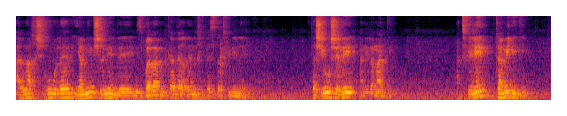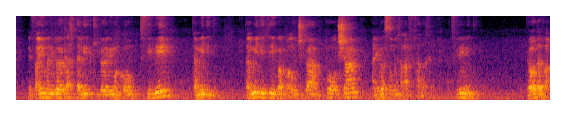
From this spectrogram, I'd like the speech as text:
הלך שבור לב ימים שלמים במזבלה בבקעת הירדן וחיפש את התפילין האלה. את השיעור שלי אני למדתי. התפילין תמיד איתי. לפעמים אני לא אקח טלית כי לא יהיה לי מקום. תפילין תמיד איתי. תמיד איתי בפאוץ' גב, פה, שם, אני לא סומך על אף אחד אחר. התפילין איתי. ועוד דבר,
